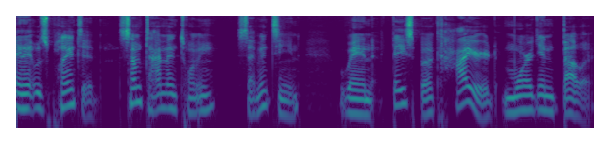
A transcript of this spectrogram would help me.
and it was planted sometime in 2017 when Facebook hired Morgan Beller.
